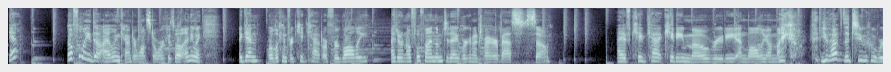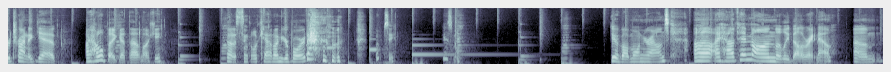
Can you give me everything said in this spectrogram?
yeah. Hopefully the island counter wants to work as well. Anyway, again, we're looking for Kid Cat or for Lolly. I don't know if we'll find them today. We're gonna try our best, so I have Kid Cat, Kitty, Moe, Rudy, and Lolly on my card. You have the two who we're trying to get. I hope I get that lucky. Not a single cat on your board. Whoopsie. Excuse me. Do you have Bob on your rounds? Uh, I have him on Lilybell right now. Um,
